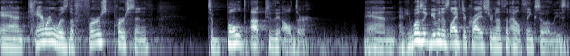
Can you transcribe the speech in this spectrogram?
And Cameron was the first person to bolt up to the altar. And, and he wasn't giving his life to Christ or nothing. I don't think so, at least.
